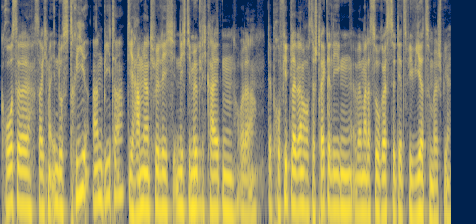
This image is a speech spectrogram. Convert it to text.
Große, sag ich mal, Industrieanbieter, die haben natürlich nicht die Möglichkeiten oder der Profit bleibt einfach auf der Strecke liegen, wenn man das so röstet, jetzt wie wir zum Beispiel.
